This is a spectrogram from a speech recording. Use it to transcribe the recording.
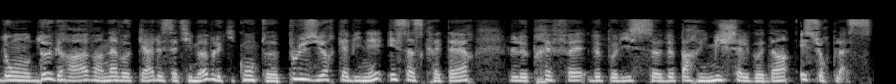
dont deux graves, un avocat de cet immeuble qui compte plusieurs cabinets et sa secrétaire. Le préfet de police de Paris, Michel Godin, est sur place.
